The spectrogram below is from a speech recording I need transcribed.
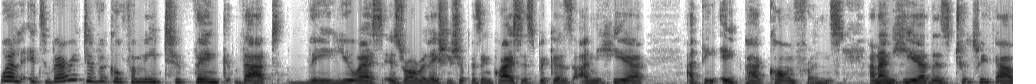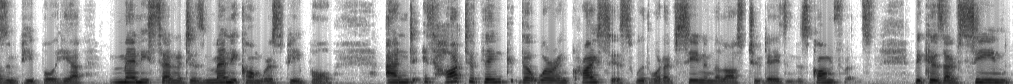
Well, it's very difficult for me to think that the US Israel relationship is in crisis because I'm here at the AIPAC conference and I'm here. There's two, 3,000 people here, many senators, many Congress people. And it's hard to think that we're in crisis with what I've seen in the last two days in this conference because I've seen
